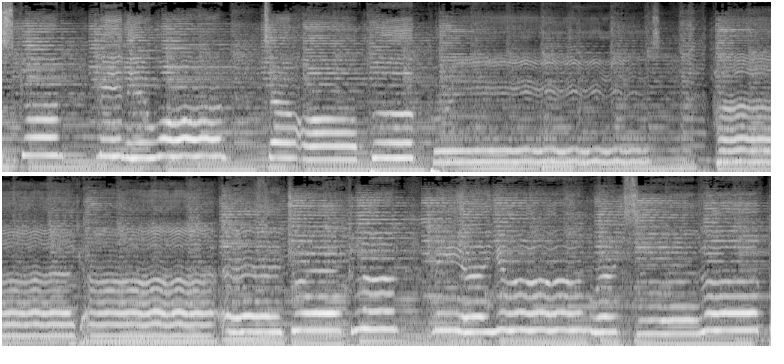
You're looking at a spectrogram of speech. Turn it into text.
scone mini one ta all pupris Hag a edreklun mi a yun rex sulabris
